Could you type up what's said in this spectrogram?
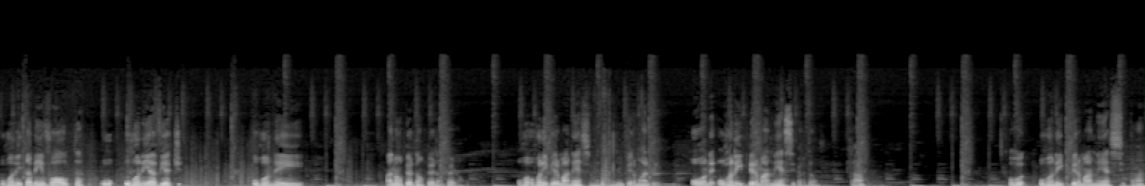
O Ronei também volta. O, o Ronei havia. O Ronei. Ah, não, perdão, perdão, perdão. O Ronei permanece, né? O Ronei permanece. O Ronei, o Ronei permanece, perdão, tá? O, o Roney permanece, tá?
